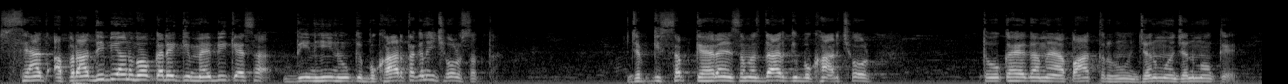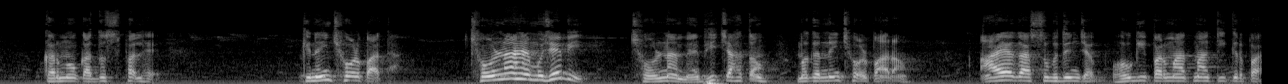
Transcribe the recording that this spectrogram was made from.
शायद अपराधी भी अनुभव करे कि मैं भी कैसा दीनहीन हूँ कि बुखार तक नहीं छोड़ सकता। जबकि सब कह रहे हैं, समझदार कि बुखार छोड़ तो वो कहेगा, मैं अपात्र हूँ, जन्मों जन्मों के कर्मों का दुष्फल है कि नहीं छोड़ पाता। छोड़ना है मुझे भी, छोड़ना मैं भी चाहता हूँ, मगर नहीं छोड़ पा रहा हूँ। आएगा शुभ दिन जब होगी परमात्मा की कृपा,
